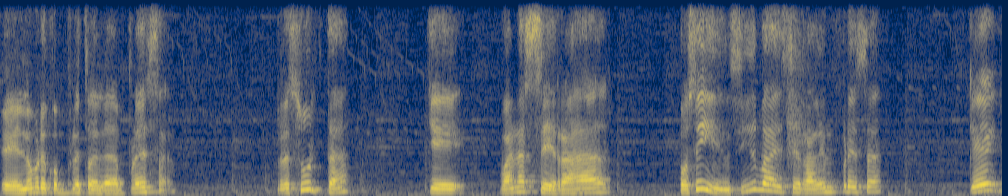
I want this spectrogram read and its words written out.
el nombre completo de la empresa, resulta que van a cerrar, pues sí, sí va a cerrar la empresa que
